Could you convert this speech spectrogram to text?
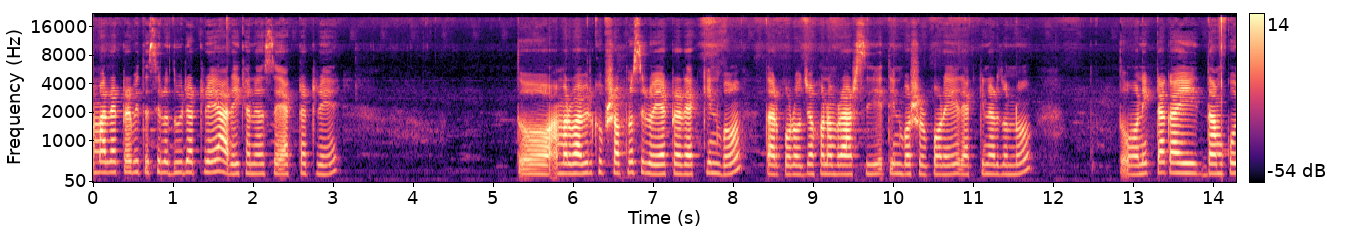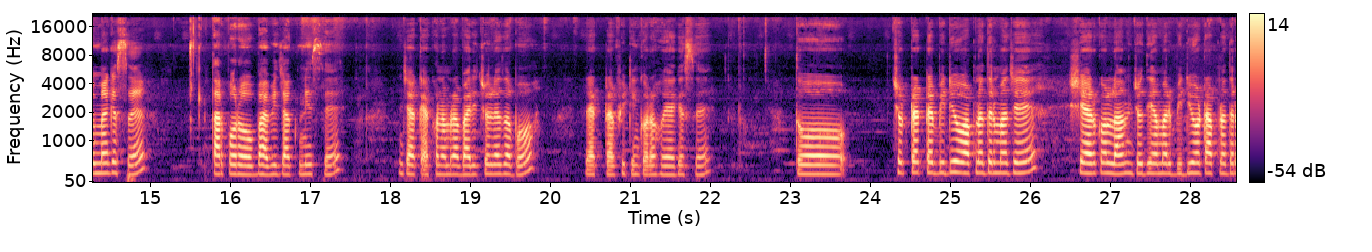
আমার একটার ভিতরে ছিল দুইটা ট্রে আর এখানে আছে একটা ট্রে তো আমার ভাবির খুব স্বপ্ন ছিল এই একটা র্যাক কিনবো। তারপরও যখন আমরা আসছি তিন বছর পরে র্যাক কেনার জন্য, তো অনেক টাকাই দাম কমে গেছে। তারপরও ভাবি যাক নিচ্ছে যাক, এখন আমরা বাড়ি চলে যাব। র্যাকটা ফিটিং করা হয়ে গেছে। তো ছোট্ট একটা ভিডিও আপনাদের মাঝে শেয়ার করলাম। যদি আমার ভিডিওটা আপনাদের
